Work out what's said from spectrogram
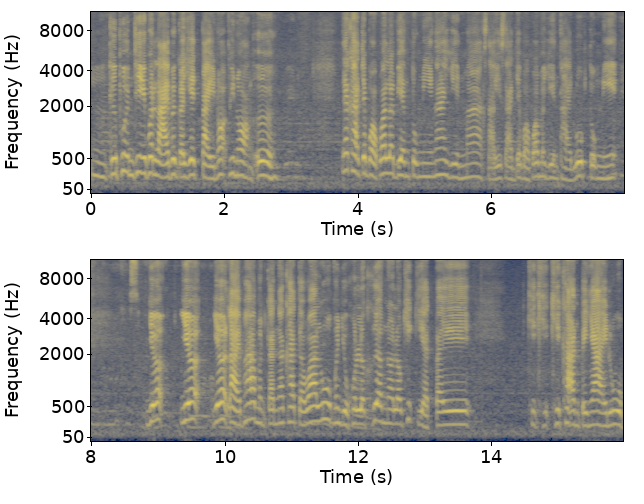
อืมคือพื้นที่เพิ่นหลายเพิ่นก็เฮ็ดไปเนาะพี่น้องเออเนี่ยค่ะจะบอกว่าระเบียงตรงนี้น่ายืนมาก สาวอีสานจะบอกว่ามายืนถ่ายรูปตรงนี้ เยอะ เยอะ เยอะหลายภาพเหมือนกันนะคะ แต่ว่ารูปมันอยู่คนละเครื่องเนาะเราขี้เกียจไปขี้ขี้ขี้คร้านไปย้ายรูป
